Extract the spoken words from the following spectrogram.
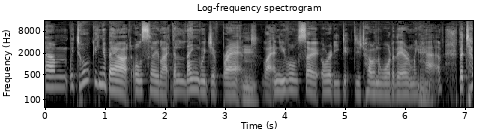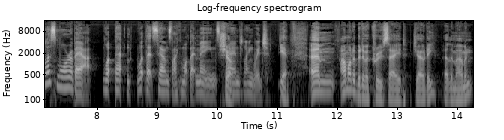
um, we're talking about also like the language of brand, Mm. like, and you've also already dipped your toe in the water there, and we have. But tell us more about what that what that sounds like and what that means. Sure. Brand language. Yeah, um, I'm on a bit of a crusade, Jody, at the moment,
